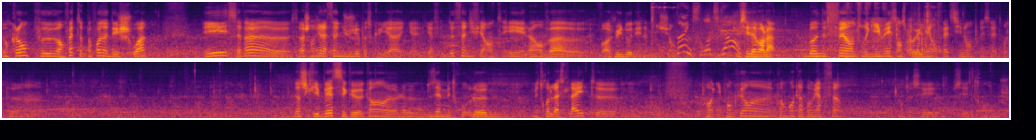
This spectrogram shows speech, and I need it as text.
donc là on peut, en fait, parfois on a des choix et ça va, euh, ça va changer la fin du jeu parce qu'il y a, il y a- y a deux fins différentes et là on va, euh, bon, je vais lui donner la go. Je vais essayer d'avoir la bonne fin entre guillemets sans spoiler en fait, sinon après ça va être un peu. euh, D'ailleurs, ce qui est bête, c'est que quand euh, le deuxième métro, le métro de Last Light, euh, il prend, il prend compte la première fin. Donc ça c'est étrange.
